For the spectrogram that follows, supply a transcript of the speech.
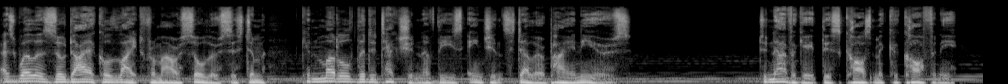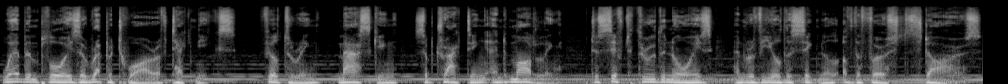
as well as zodiacal light from our solar system, can muddle the detection of these ancient stellar pioneers. To navigate this cosmic cacophony, Webb employs a repertoire of techniques, filtering, masking, subtracting, and modeling to sift through the noise and reveal the signal of the first stars.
